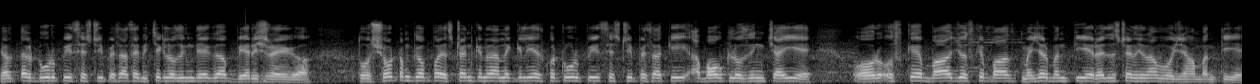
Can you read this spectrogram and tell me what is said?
जब तक टू रुपीज़ सिक्सटी पैसा से नीचे क्लोजिंग देगा बेरिश रहेगा। तो शॉर्ट टर्म के ऊपर स्ट्रेंथ के अंदर आने के लिए इसको टू रुपीज़ सिक्सटी पैसा की अबाउ क्लोजिंग चाहिए। और उसके बाद जो इसके पास मेजर बनती है रेजिस्टेंस जनाब वो यहाँ बनती है।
